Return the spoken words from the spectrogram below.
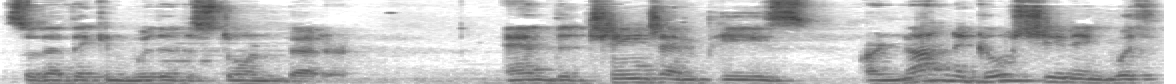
so that they can weather the storm better. And the change MPs are not negotiating with,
